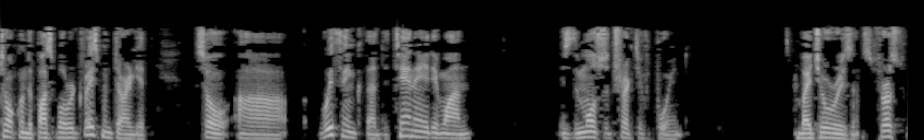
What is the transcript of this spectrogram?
talk on the possible retracement target, so uh, we think that the 1081 is the most attractive point by two reasons. First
